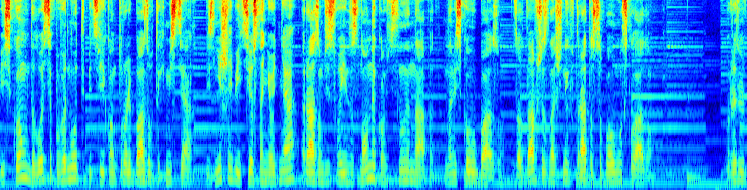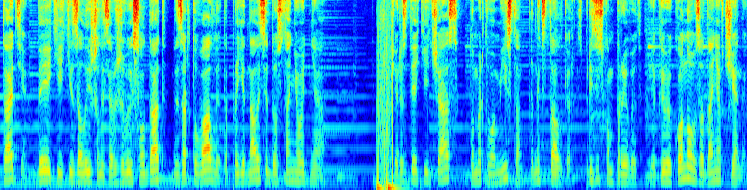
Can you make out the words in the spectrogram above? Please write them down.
Військовим вдалося повернути під свій контроль базу в тих місцях. Пізніше бійці останнього дня разом зі своїм засновником здійснили напад на військову базу, завдавши значних втрат особовому складу. В результаті деякі, які залишилися в живих солдат, дезертували та приєдналися до останнього дня. Через деякий час до мертвого міста проник сталкер з прізвиськом Привид, який виконував завдання вчених.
